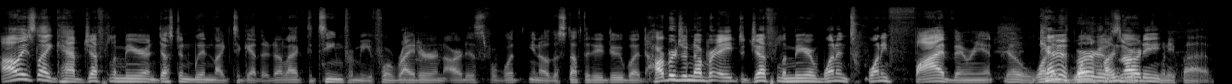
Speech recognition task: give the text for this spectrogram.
I always like have Jeff Lemire and Dustin Nguyen like together. They're like the team for me for writer and artist for what you know the stuff that they do. But Harbinger number eight to Jeff Lemire, one in twenty five variant. No, one Kenneth in Bird is already- 125.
